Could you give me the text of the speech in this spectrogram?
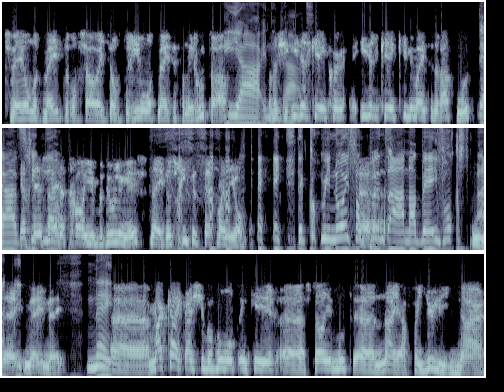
200 meter of zo, weet je, of 300 meter van die route af. ja Want als je inderdaad. iedere keer, een, iedere keer een kilometer eraf moet, Ja, het ja, tenzij dat gewoon je bedoeling is, nee, dan schiet het zeg maar niet op. Nee, dan kom je nooit van Eh, punt A naar B, volgens mij. Nee, nee, nee. Nee. Eh, maar kijk, als je bijvoorbeeld een keer, eh, stel je moet, nou ja, van juli naar,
